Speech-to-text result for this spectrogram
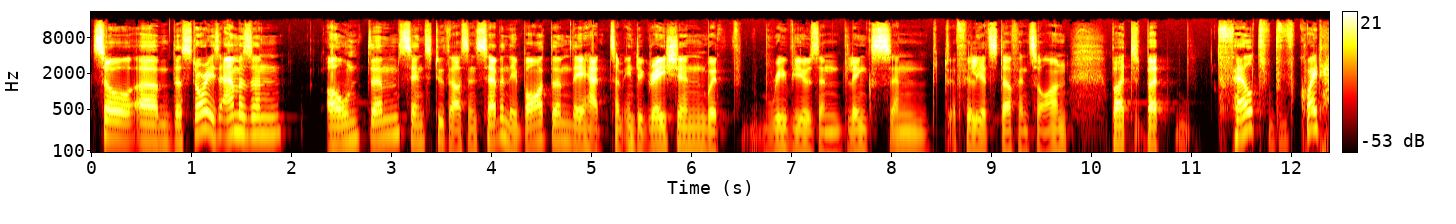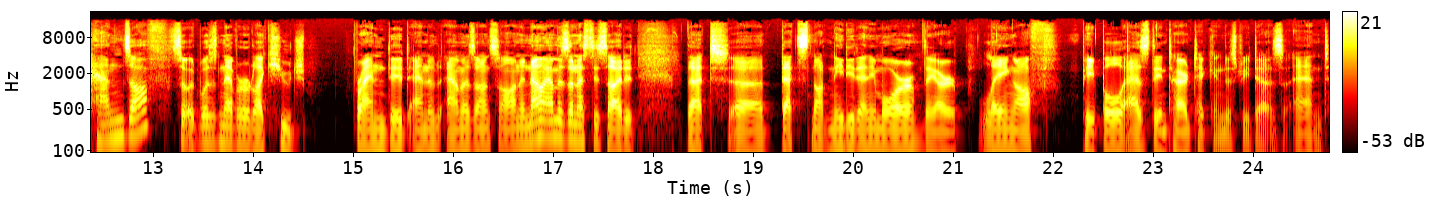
so um, the story is Amazon owned them since 2007. They bought them. They had some integration with reviews and links and affiliate stuff and so on, but but felt quite hands off. So it was never like huge branded and Amazon and so on. And now Amazon has decided that uh, that's not needed anymore. They are laying off people as the entire tech industry does. And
